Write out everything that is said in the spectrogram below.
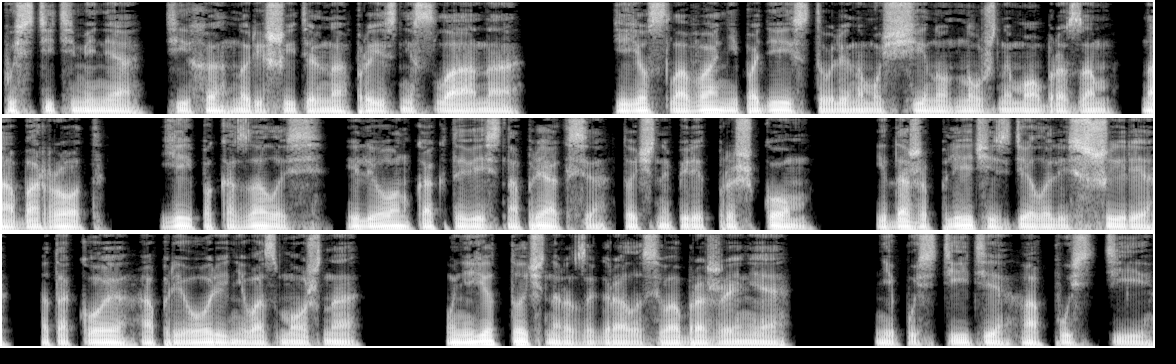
«Пустите меня», — тихо, но решительно произнесла она. Ее слова не подействовали на мужчину нужным образом. Наоборот, ей показалось, или он как-то весь напрягся, точно перед прыжком, и даже плечи сделались шире, а такое априори невозможно. У нее точно разыгралось воображение. «Не пустите, а пусти»,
